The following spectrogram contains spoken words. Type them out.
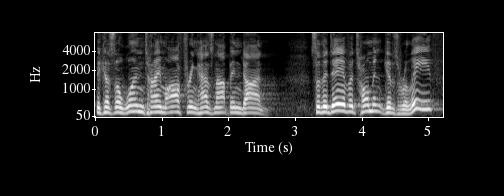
because the one time offering has not been done. So the day of atonement gives relief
